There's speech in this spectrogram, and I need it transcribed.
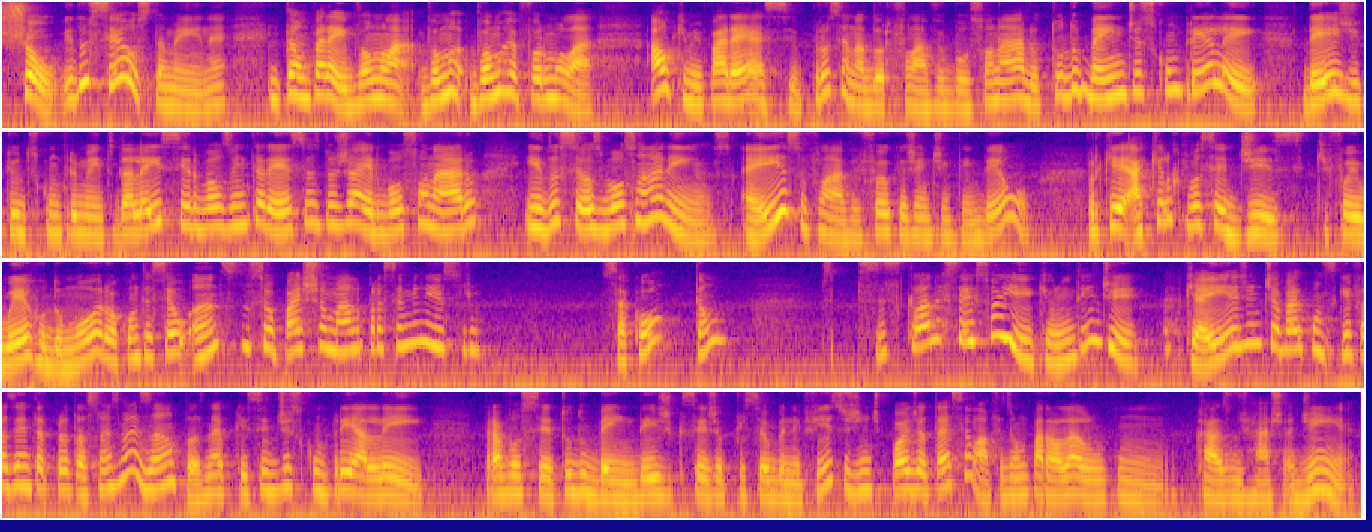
Show! E dos seus também, né? Então, peraí, vamos lá, vamos, vamos reformular. Ao que me parece, para o senador Flávio Bolsonaro, tudo bem descumprir a lei, desde que o descumprimento da lei sirva aos interesses do Jair Bolsonaro e dos seus bolsonarinhos. É isso, Flávio? Foi o que a gente entendeu? Porque aquilo que você diz que foi o erro do Moro aconteceu antes do seu pai chamá-lo para ser ministro. Sacou? Então, precisa esclarecer isso aí, que eu não entendi. Porque aí a gente já vai conseguir fazer interpretações mais amplas, né? Porque se descumprir a lei para você, tudo bem, desde que seja para o seu benefício, a gente pode até, sei lá, fazer um paralelo com um caso de rachadinha.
